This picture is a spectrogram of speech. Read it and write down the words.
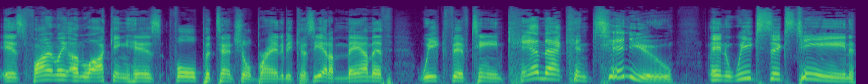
is finally unlocking his full potential, Brandon, because he had a mammoth week 15. Can that continue in week 16?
